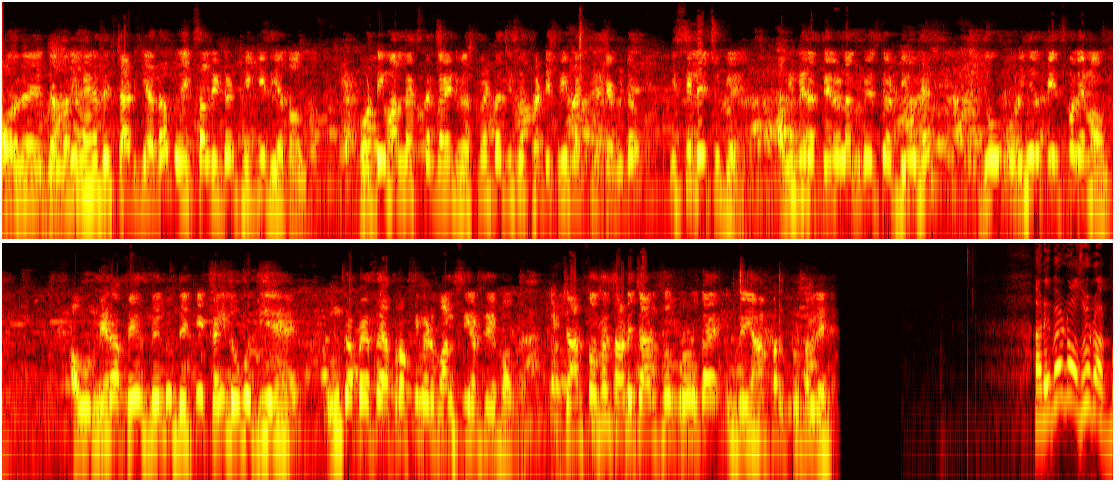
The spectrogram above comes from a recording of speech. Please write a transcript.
और जनवरी महीने से स्टार्ट किया था तो एक साल रिटर्न ठीक ही दिया था ऑलमोस्ट फोर्टी वन लाख तक मेरा इन्वेस्टमेंट था, जिसमें थर्टी थ्री लाख कैपिटल इससे ले चुके हैं। अभी मेरा तेरह लाख रुपए इसका ड्यू है, जो ओरिजिनल प्रिंसिपल अमाउंट है। और मेरा फेस वैल्यू देख के कई लोगों दिए हैं, उनका पैसा अप्रोक्सीमेट वन सीआर से अबव है। चार सौ से साढ़े चार सौ करोड़ का यहाँ पर टोटल है। আর এবার নজর রাখব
